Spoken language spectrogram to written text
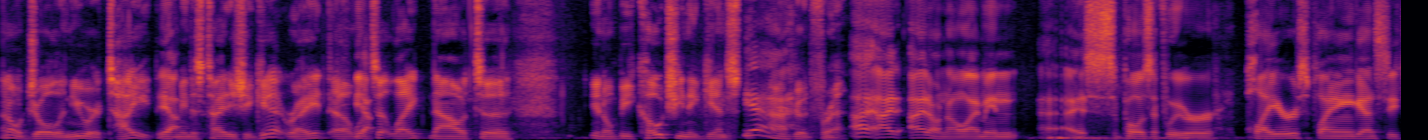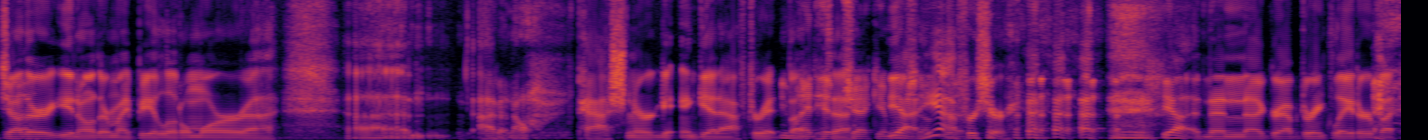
I know Joel and you were tight. Yeah. I mean, as tight as you get, right? Uh, what's yeah. it like now to you know be coaching against yeah. your good friend? I, I, I don't know. I mean, I suppose if we were players playing against each yeah. other, you know, there might be a little more uh, uh, I don't know passion or get, get after it. You but, might hip uh, check him. Yeah, yeah, for sure. yeah, and then uh, grab a drink later. But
